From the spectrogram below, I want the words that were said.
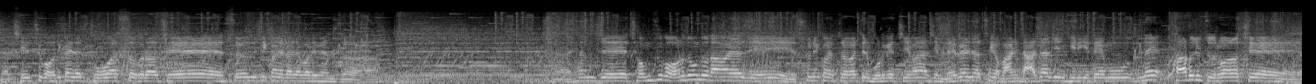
자 질주가 어디까지 좋았어 그렇지? 순식간에 달려버리면서. 자 현재 점수가 어느 정도 나와야지 순위권에 들어갈지는 모르겠지만 지금 레벨 자체가 많이 낮아진 길이기 때문에 바로 질주 들어가지.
